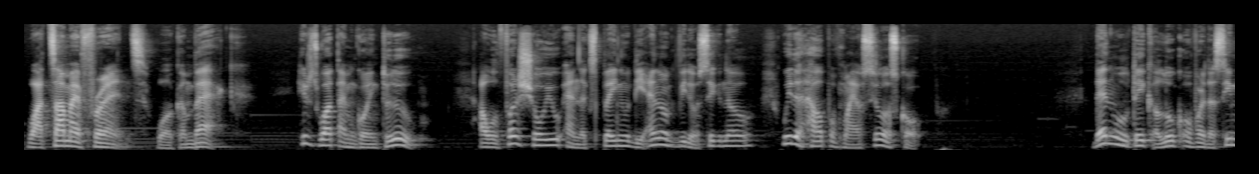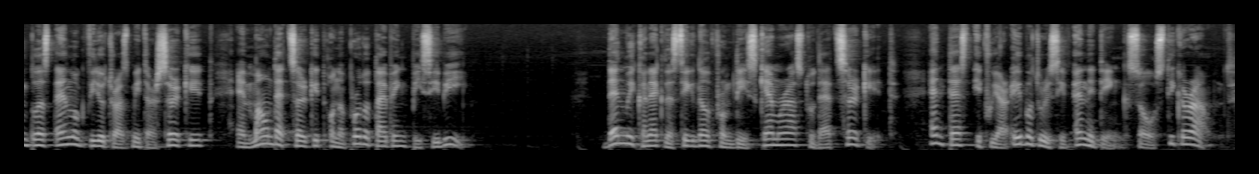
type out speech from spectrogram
What's up my friends, welcome back. Here's what I'm going to do. I will first show you and explain you the analog video signal with the help of my oscilloscope. Then we'll take a look over the simplest analog video transmitter circuit and mount that circuit on a prototyping PCB. Then we connect the signal from these cameras to that circuit and test if we are able to receive anything, so stick around.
